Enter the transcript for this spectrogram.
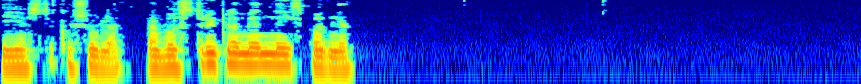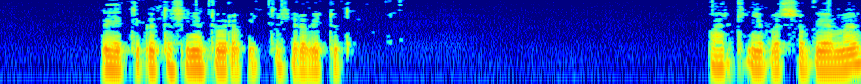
I jeszcze koszulę. Albo strój plemienny i spodnie. Nie, tylko to się nie tu robi, to się robi tutaj. Parki nie potrzebujemy.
